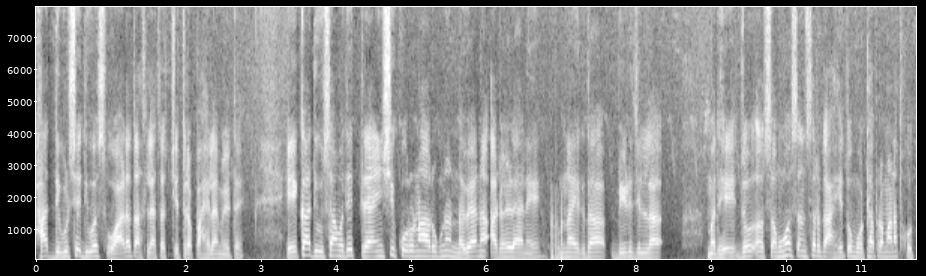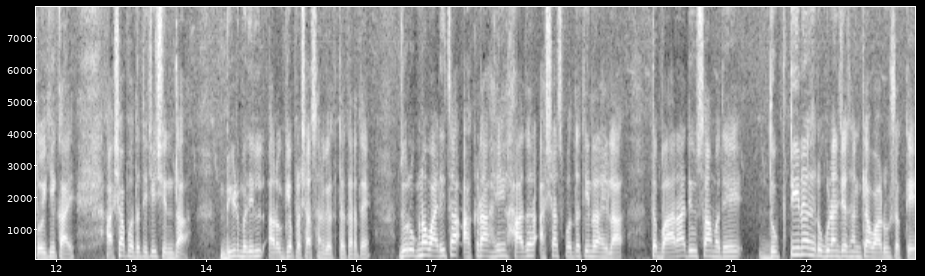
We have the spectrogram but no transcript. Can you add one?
हा दिवसेदिवस वाढत असल्याचं चित्र पाहायला मिळतं आहे एका दिवसामध्ये त्र्याऐंशी कोरोना रुग्ण नव्यानं आढळल्याने पुन्हा एकदा बीड जिल्हा मध्ये जो समूह संसर्ग आहे तो मोठ्या प्रमाणात होतोय की काय अशा पद्धतीची चिंता बीडमधील आरोग्य प्रशासन व्यक्त करत आहे जो रुग्णवाढीचा आकडा आहे हा जर अशाच पद्धतीने राहिला तर बारा दिवसामध्ये दुपटीनं रुग्णांची संख्या वाढू शकते.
